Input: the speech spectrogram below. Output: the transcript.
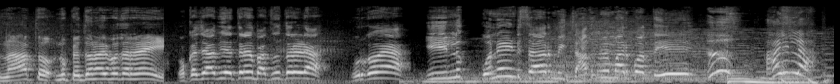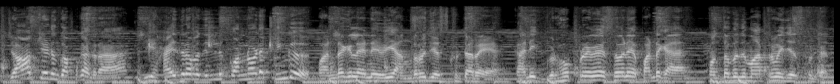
నాతో నువ్వు పెద్ద అయిపోతారు. రే ఒక జాబ్ చేస్తేనే బతుకుతాడా ఊరుకోవా? ఈ ఇల్లు కొనేయండి సార్ మీకు జాతకమే మారిపోద్ది. జాబ్ చేయడం గొప్ప కదరా. ఈ హైదరాబాద్ ఇల్లు కొన్నోడే కింగ్. పండగలు అనేవి అందరూ చేసుకుంటారే కానీ గృహప్రవేశం అనే పండగ కొంతమంది మాత్రమే చేసుకుంటారు.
